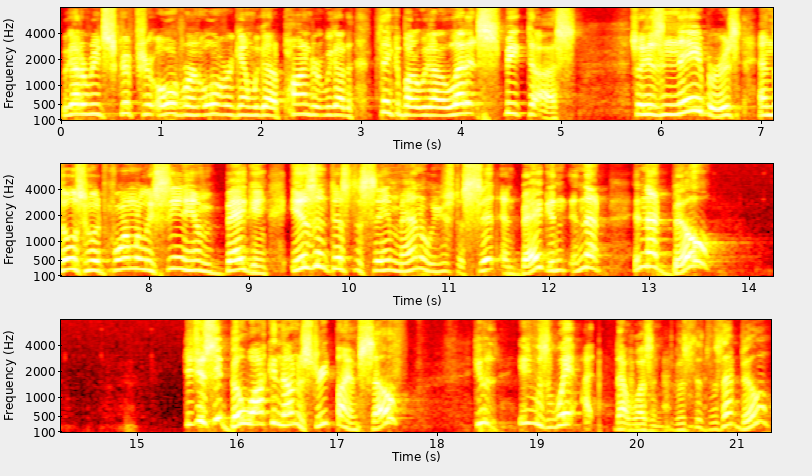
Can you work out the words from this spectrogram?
We got to read scripture over and over again. We got to ponder it. We got to think about it. We got to let it speak to us. So his neighbors and those who had formerly seen him begging, isn't this the same man who used to sit and beg? Isn't, isn't that, isn't that Bill? Did you see Bill walking down the street by himself? He was, he was way, I, that wasn't, was, was that Bill?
